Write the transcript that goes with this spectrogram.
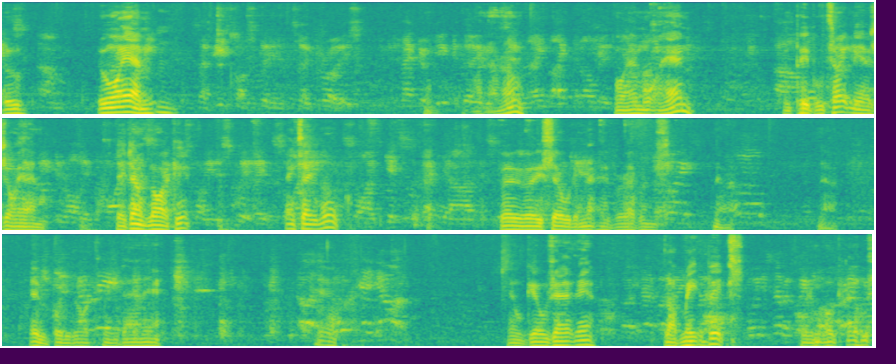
Who? Who I am? Mm. I don't know. I am what I am. And people take me as I am. They don't like it. They take a walk. Very, very seldom that ever happens. No. No. Everybody likes me down there. Yeah. Little girls out there. Love me to bits. Old girls.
